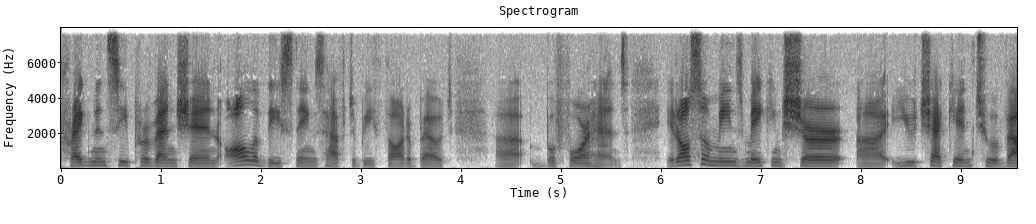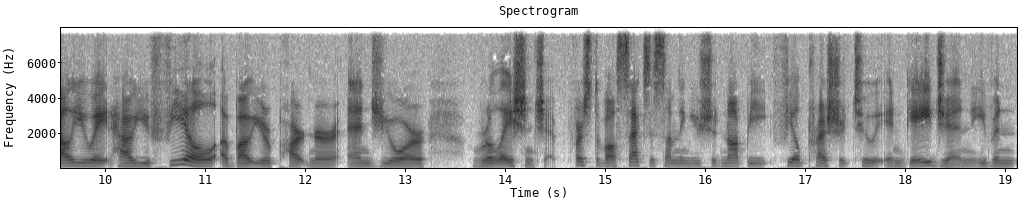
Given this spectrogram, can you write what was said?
pregnancy prevention, all of these things have to be thought about uh, beforehand. It also means making sure uh, you check in to evaluate how you feel about your partner and your relationship. First of all, sex is something you should not be feel pressured to engage in, even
